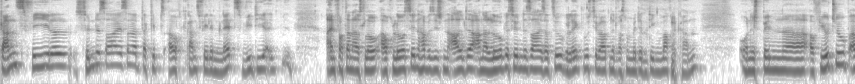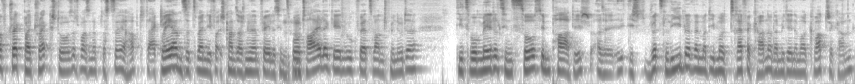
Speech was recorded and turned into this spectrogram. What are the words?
Ganz viel Synthesizer. Da gibt es auch ganz viel im Netz, wie die einfach dann auch los sind, habe sich ein alter analoge Synthesizer zugelegt, wusste überhaupt nicht, was man mit dem Ding machen kann. Und ich bin äh, auf YouTube auf Track by Track gestoßen. Ich weiß nicht, ob ihr das gesehen habt. Da erklären sie 20, ich kann es euch nur empfehlen, es sind zwei Teile, gehen ungefähr 20 Minuten. Die zwei Mädels sind so sympathisch. Also ich, ich würde es lieben, wenn man die mal treffen kann oder mit denen mal quatschen kann.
